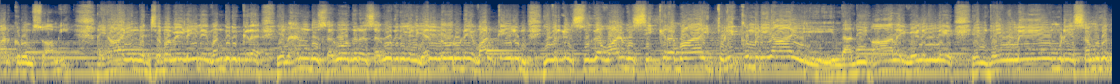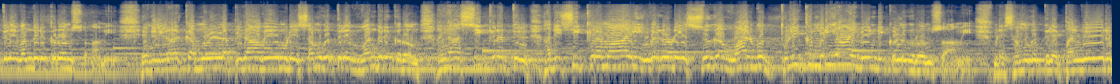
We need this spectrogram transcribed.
பார்க்கிறோம் சுவாமி. ஐயா இந்த ஜப வேளையிலே வந்திருக்கிற என் அன்பு சகோதர சகோதரிகள் எல்லோருடைய வாழ்க்கையிலும் இவர்கள் சுக வாழ்வு சீக்கிரமாய் துளிக்கும்படியாய் இந்த அதிகாலை வேளையிலே என் தெய்வமே உடைய சமூகத்திலே வந்திருக்கிறோம் சுவாமி. எங்கள் இரக்கமுள்ள பிதாவே உடைய சமூகத்திலே வந்திருக்கிறோம். ஐயா சீக்கிரத்தில் அதி சீக்கிரமாய் இவர்களுடைய சுக வாழ்வு துளிக்கும்படியாய் வேண்டிக் கொள்ளுகிறோம் சுவாமி. உடைய சமூகத்திலே பல்வேறு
